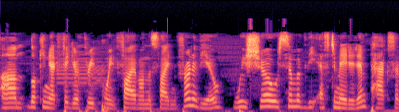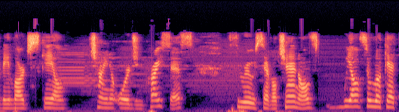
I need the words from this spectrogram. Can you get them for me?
um, looking at figure 3.5 on the slide in front of you, we show some of the estimated impacts of a large scale China origin crisis through several channels. We also look at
